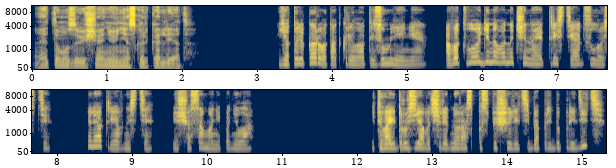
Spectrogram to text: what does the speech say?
Этому завещанию несколько лет. Я только рот открыла от изумления, а вот Логинова начинает трясти от злости. Или от ревности, еще сама не поняла. И твои друзья в очередной раз поспешили тебя предупредить,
